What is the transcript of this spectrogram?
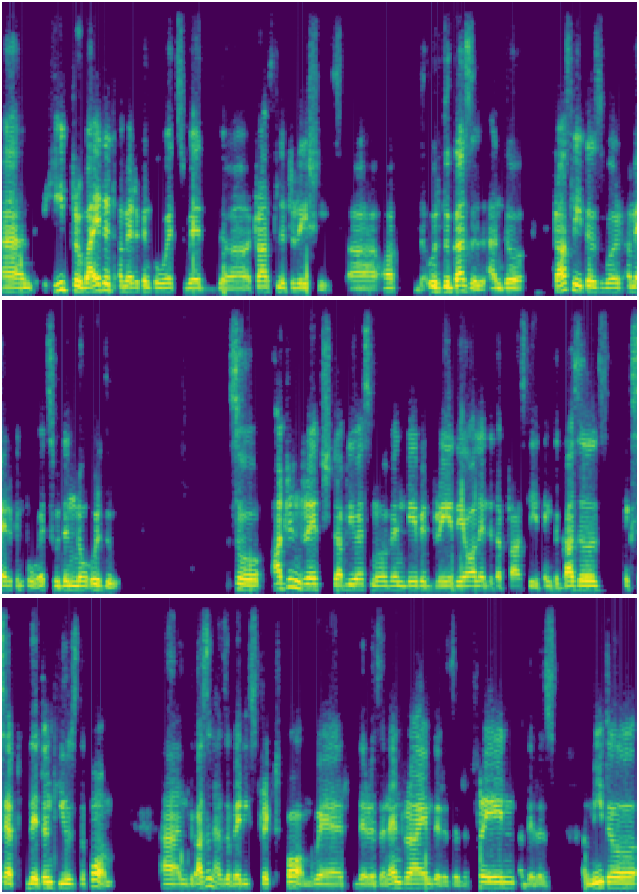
And he provided American poets with uh, transliterations uh, of the Urdu Ghazal, and the translators were American poets who didn't know Urdu. So Adrienne Rich, W.S. Merwin, David Ray, they all ended up translating the Ghazals except they didn't use the form. And the ghazal has a very strict form where there is an end rhyme, there is a refrain, there is a meter.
